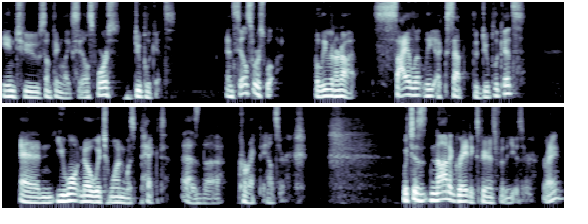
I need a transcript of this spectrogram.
into something like Salesforce duplicates, and Salesforce will, believe it or not, silently accept the duplicates, and you won't know which one was picked as the correct answer. which is not a great experience for the user, right?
